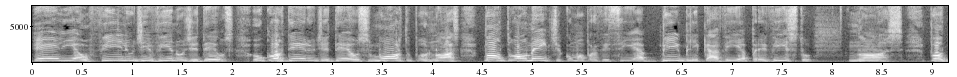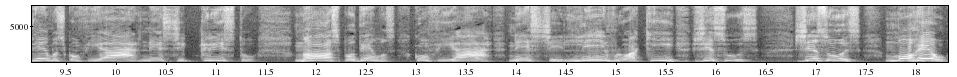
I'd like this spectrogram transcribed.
Ele é o Filho Divino de Deus, o Cordeiro de Deus, morto por nós, pontualmente, como a profecia bíblica havia previsto. Nós podemos confiar neste Cristo. Nós podemos confiar neste livro aqui, Jesus. Jesus morreu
